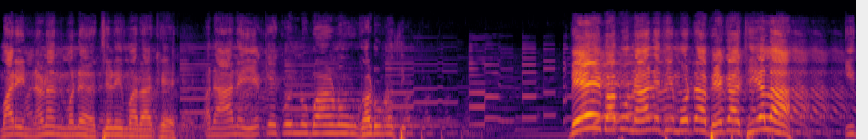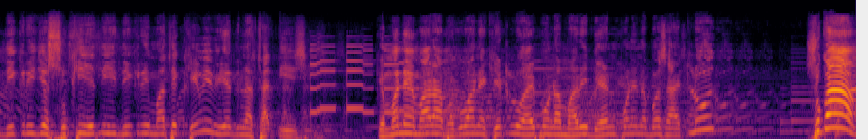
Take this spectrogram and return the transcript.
મારી નણંદ મને હથેળીમાં રાખે. અને આને એકે કોઈનું બારણું ઉઘાડું નથી. બે બાપુ નાનેથી મોટા ભેગા થયેલા. એ દીકરી જે સુખી હતી એ દીકરી માથે કેવી વેદના થતી હશે? કે મને મારા ભગવાને કેટલું આપ્યું ને મારી બેનપણીને બસ આટલું જ? શું કામ?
